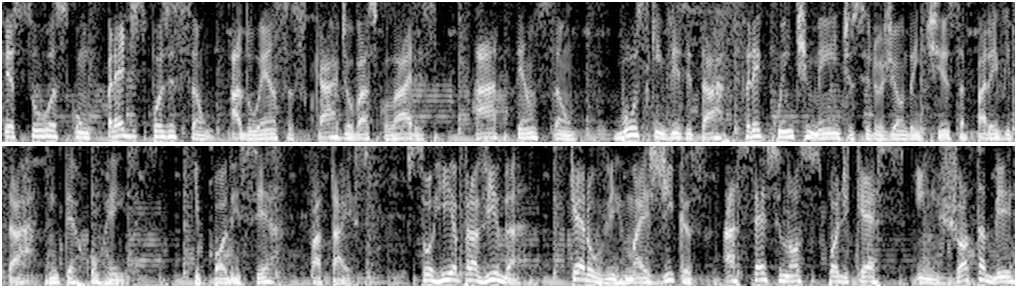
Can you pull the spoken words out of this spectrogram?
Pessoas com predisposição a doenças cardiovasculares, atenção! Busquem visitar frequentemente o cirurgião dentista para evitar intercorrências, que podem ser fatais. Sorria para a vida! Quer ouvir mais dicas? Acesse nossos podcasts em jb.fm.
